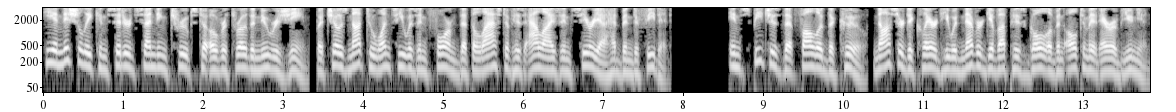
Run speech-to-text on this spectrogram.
He initially considered sending troops to overthrow the new regime, but chose not to once he was informed that the last of his allies in Syria had been defeated. In speeches that followed the coup, Nasser declared he would never give up his goal of an ultimate Arab Union.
